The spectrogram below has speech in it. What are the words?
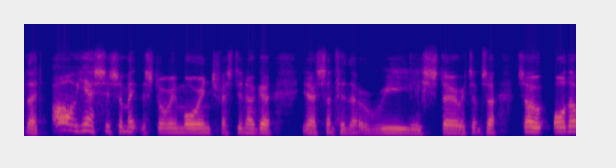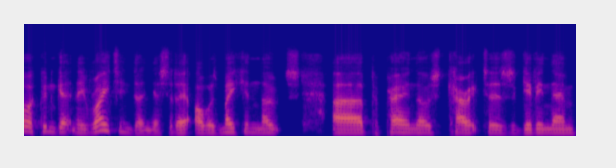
that oh yes this will make the story more interesting. I'll go you know something that really stir it up. So so although i couldn't get any writing done yesterday i was making notes uh preparing those characters giving them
